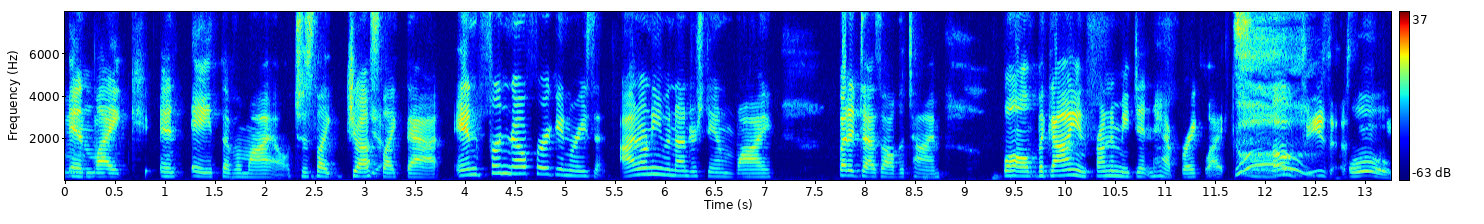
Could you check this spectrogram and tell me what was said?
in Mhm. like an eighth of a mile, just like, just Yeah. like that. And for no friggin' reason. I don't even understand why, but it does all the time. Well, the guy in front of me didn't have brake lights Oh Jesus! Oh.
